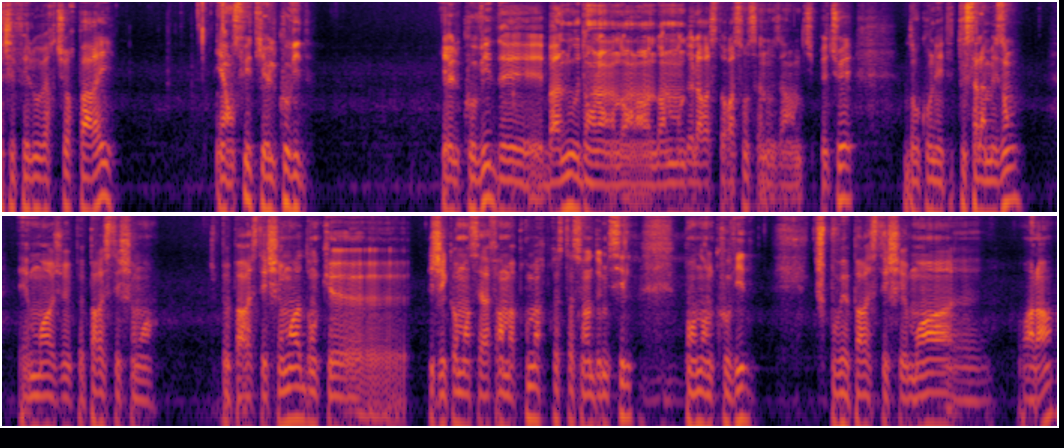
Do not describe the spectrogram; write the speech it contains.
J'ai fait l'ouverture pareil. Et ensuite, il y a eu le Covid. Il y a eu le Covid et bah, nous, dans, le- monde de la restauration, ça nous a un petit peu tués. Donc, on était tous à la maison. Et moi, je ne peux pas rester chez moi. Je peux pas rester chez moi. Donc, euh, j'ai commencé à faire ma première prestation à domicile pendant le Covid. Je pouvais pas rester chez moi. euh, voilà.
